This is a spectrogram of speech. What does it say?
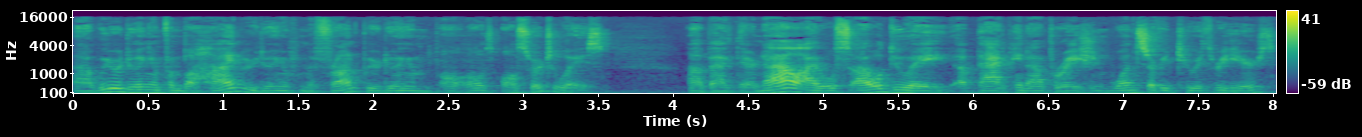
Uh, we were doing them from behind, we were doing them from the front, we were doing them all, all, all sorts of ways uh, back there. Now I will I will do a, a back pain operation once every two or three years.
